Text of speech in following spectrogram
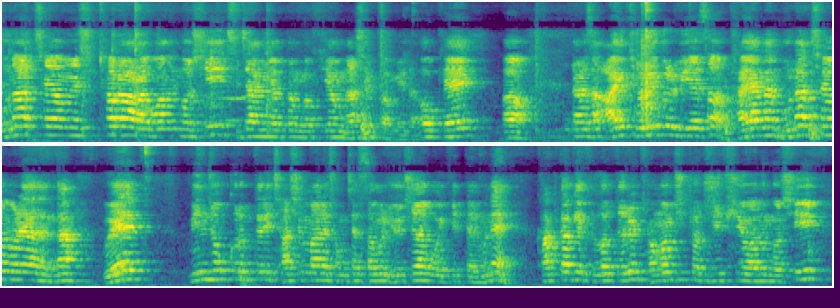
문화 체험을 시켜라라고 하는 것이 주장이었던 거 기억나실 겁니다. 오케이. 어, 그래서 아이 교육을 위해서 다양한 문화 체험을 해야 된다. 왜 민족 그룹들이 자신만의 정체성을 유지하고 있기 때문에 각각의 그것들을 경험시켜 주십시오 하는 것이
